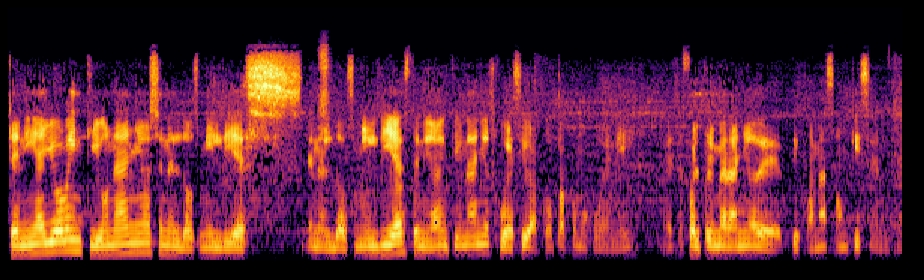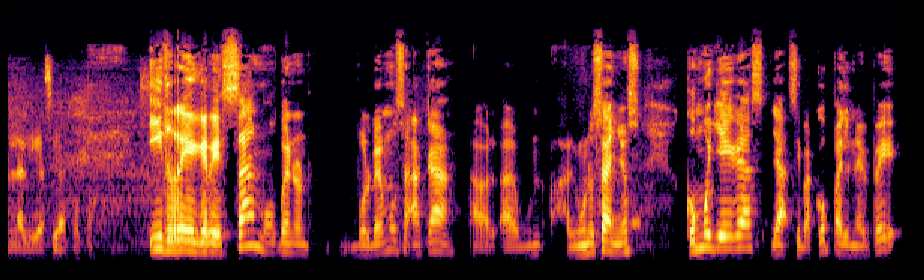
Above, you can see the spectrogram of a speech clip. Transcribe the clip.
Tenía yo 21 años en el 2010. En el 2010 tenía 21 años, jugué Copa como juvenil. Ese fue el primer año de Tijuana Sonkis en, en, la Liga Cibacopa. Y regresamos, bueno, volvemos acá a, a, a, algunos años. ¿Cómo llegas, ya, Cibacopa, el NP,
